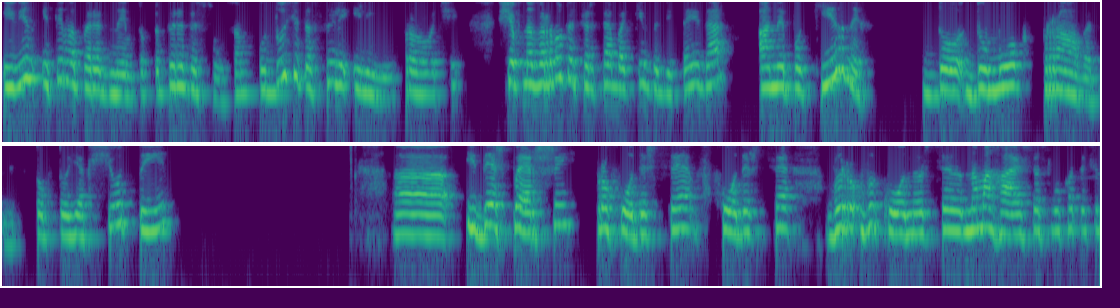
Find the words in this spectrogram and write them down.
і він ітиме перед ним, тобто перед Ісусом, у дусі та силі Ілії, пророчі, щоб навернути серця батьків до дітей, да? а непокірних до думок праведних. Тобто, якщо ти е, ідеш перший, проходиш це, входиш це, виконуєш це, намагаєшся слухатися,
